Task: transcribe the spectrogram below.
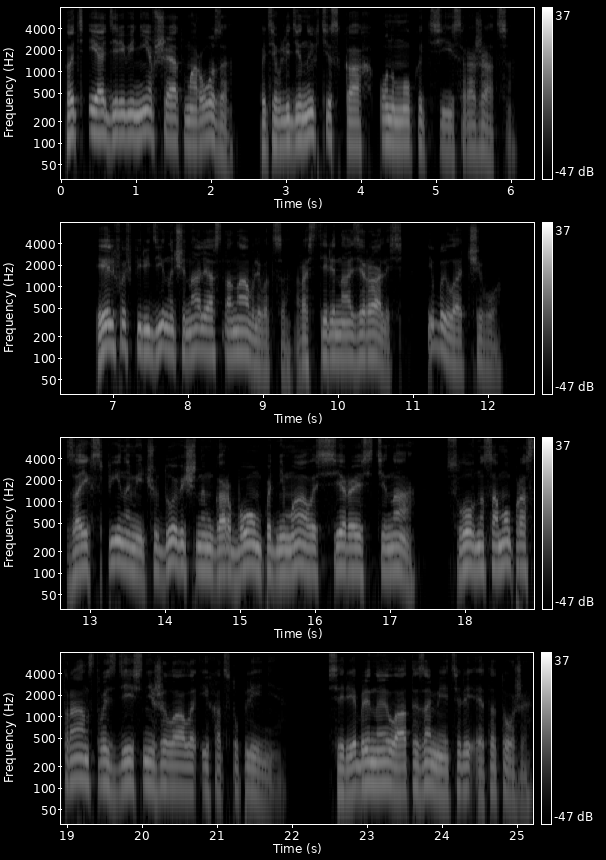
Хоть и одеревеневший от мороза, хоть и в ледяных тисках он мог идти и сражаться. Эльфы впереди начинали останавливаться, растерянно озирались, и было отчего. За их спинами чудовищным горбом поднималась серая стена, словно само пространство здесь не желало их отступления. Серебряные латы заметили это тоже.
